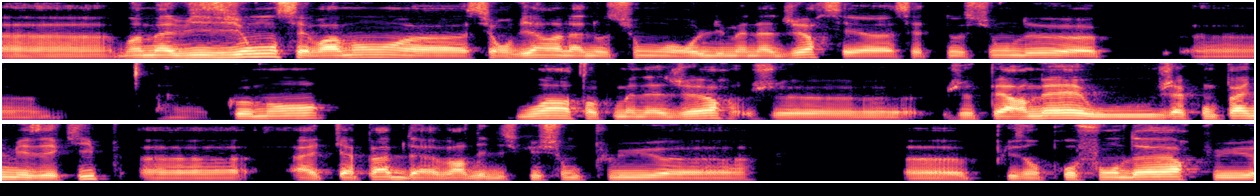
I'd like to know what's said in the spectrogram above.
Euh, moi, ma vision, c'est vraiment, euh, si on vient à la notion au rôle du manager, c'est cette notion de comment, moi, en tant que manager, je, je permets ou j'accompagne mes équipes à être capable d'avoir des discussions plus, plus en profondeur, plus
